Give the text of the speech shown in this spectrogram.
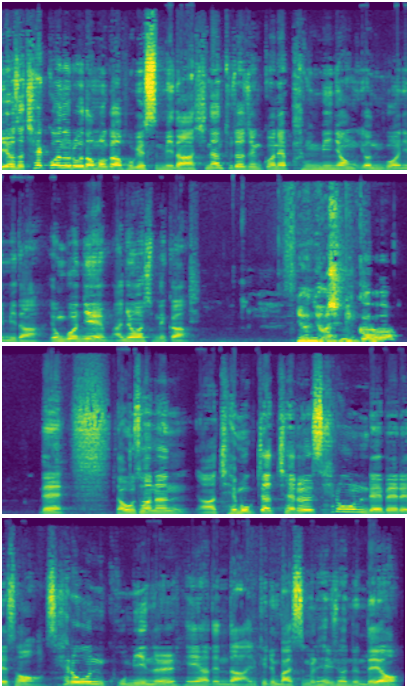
이어서 채권으로 넘어가 보겠습니다. 신한투자증권의 박민영 연구원입니다. 연구원님, 안녕하십니까? 네, 안녕하십니까? 네. 자, 우선은 아, 제목 자체를 새로운 레벨에서 새로운 고민을 해야 된다. 이렇게 좀 말씀을 해 주셨는데요.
